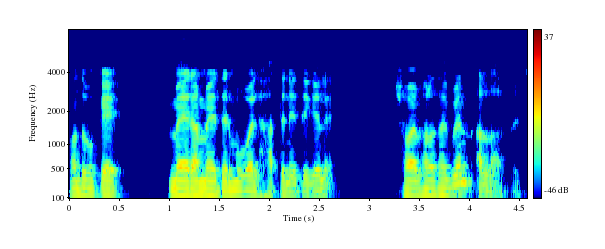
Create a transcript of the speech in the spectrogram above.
অন্তপক্ষে মেয়েরা মেয়েদের মোবাইল হাতে নিতে গেলে। সবাই ভালো থাকবেন, আল্লাহ হাফেজ।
